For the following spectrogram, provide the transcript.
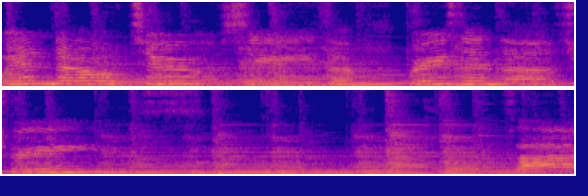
window to see the breeze in the trees. Fly,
